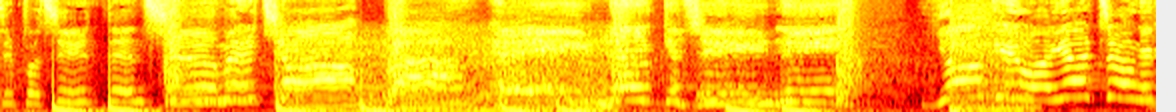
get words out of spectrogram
슬퍼질 땐 춤을 춰봐. Hey 느껴지니? 여기와 열정의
